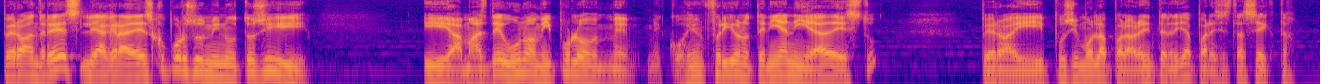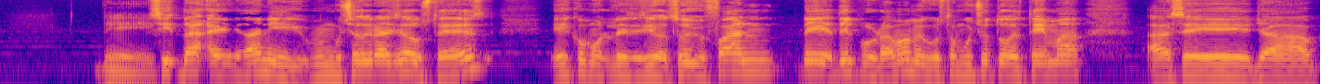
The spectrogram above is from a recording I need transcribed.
Pero Andrés, le agradezco por sus minutos y, y a más de uno, a mí por lo me, me cogen frío, no tenía ni idea de esto. Pero ahí pusimos la palabra en internet y aparece esta secta. De, Sí, Da- eh, Dani, muchas gracias a ustedes. Eh, como les decía, soy fan de- del programa, me gusta mucho todo el tema. Hace ya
